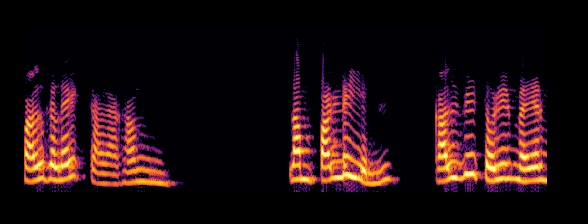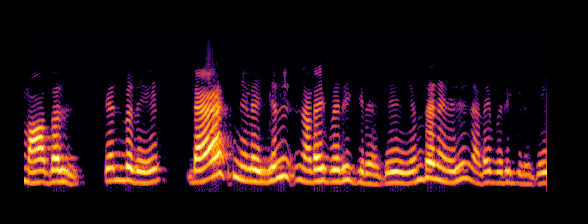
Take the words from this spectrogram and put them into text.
பல்கலைக்கழகம். நம் பள்ளியில் கல்வி தொழில்மயல் மாதல் என்பது டேஷ் நிலையில் நடைபெறுகிறது. எந்த நிலையில் நடைபெறுகிறது?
